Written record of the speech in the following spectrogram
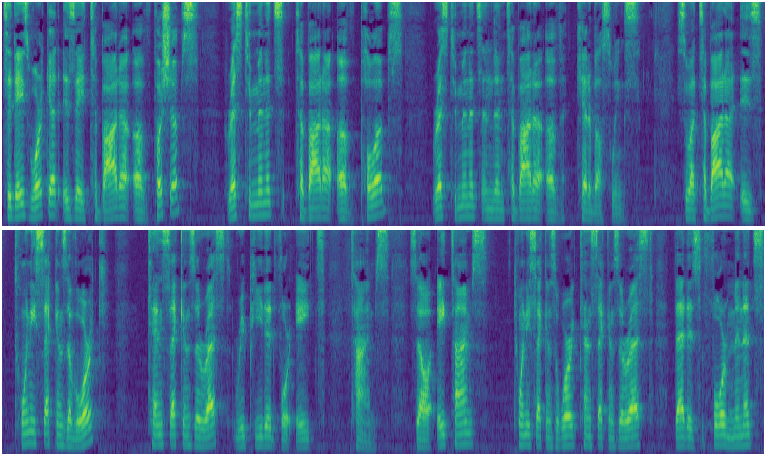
Today's workout is a Tabata of push ups, rest two minutes, Tabata of pull ups, rest two minutes, and then Tabata of kettlebell swings. So a Tabata is 20 seconds of work, 10 seconds of rest, repeated for eight times. So eight times, 20 seconds of work, 10 seconds of rest. That is four minutes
